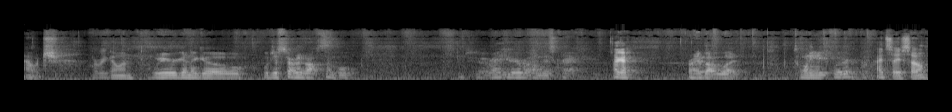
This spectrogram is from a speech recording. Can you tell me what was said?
ouch. Where are we going? We're gonna go. We'll just start it off simple. Just go right here behind this crack. Okay, Right about what? 28 footer. I'd say so.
